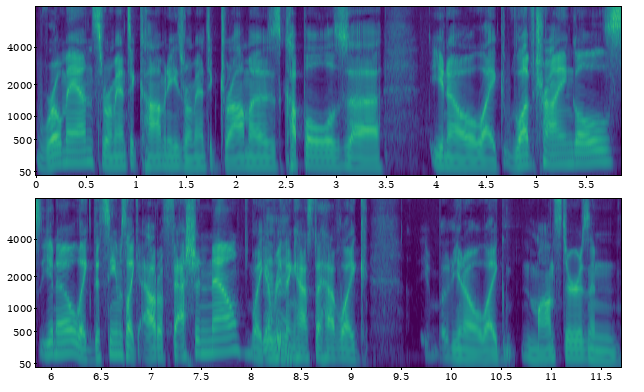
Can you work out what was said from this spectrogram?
romance, romantic comedies, romantic dramas, couples. Uh, you know, like love triangles. You know, like this seems like out of fashion now. Like Mhm. everything has to have like, you know, like monsters and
